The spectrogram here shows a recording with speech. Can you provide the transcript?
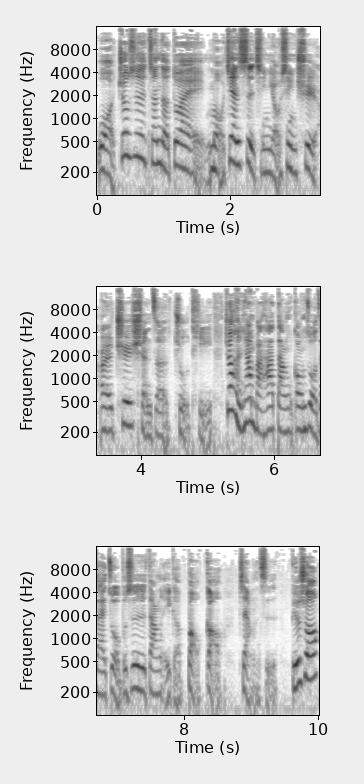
我就是真的对某件事情有兴趣，而去选择。的主题就很像把它当工作在做，不是当一个报告这样子。比如说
